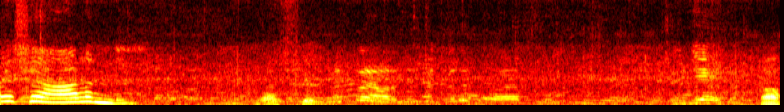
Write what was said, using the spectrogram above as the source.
പക്ഷെ ആളുണ്ട്. ആ.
